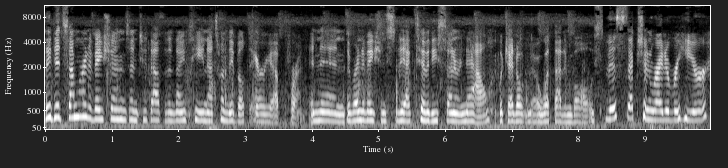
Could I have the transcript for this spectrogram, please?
They did some renovations in 2019. That's when they built the area up front. And then the renovations to the activity center now, which I don't know what that involves. This section right over here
